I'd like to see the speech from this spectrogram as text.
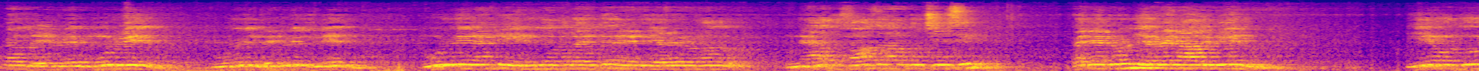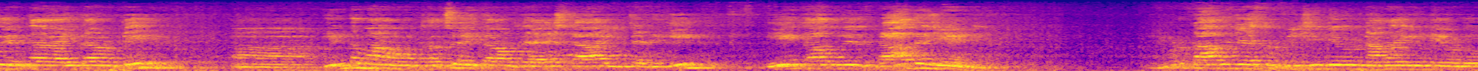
ఒక రెండు వేలు మూడు వేలు మూడు వేలు రెండు వేలు లేదు మూడు వేలు అంటే ఎనిమిది వందలు అయితే రెండు ఇరవై రెండు వందలు నెలకు సంవత్సరానికి వచ్చేసి పన్నెండు రోజులు ఇరవై నాలుగు వేలు ఏమొద్దు ఇంత అవుతా ఉంటే ఆ, ఇంత మనం ఖర్చు అవుతా ఉంటుంది ఎక్స్ట్రా ఇచ్చడికి ఏం కాదు మీరు ప్రార్థన చేయండి ఇప్పుడు ప్రార్థన చేస్తాడు పిలిచి దేవుడు నమ్మదగిన దేవుడు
